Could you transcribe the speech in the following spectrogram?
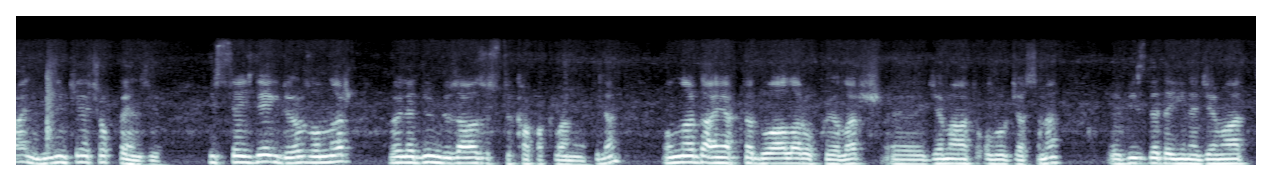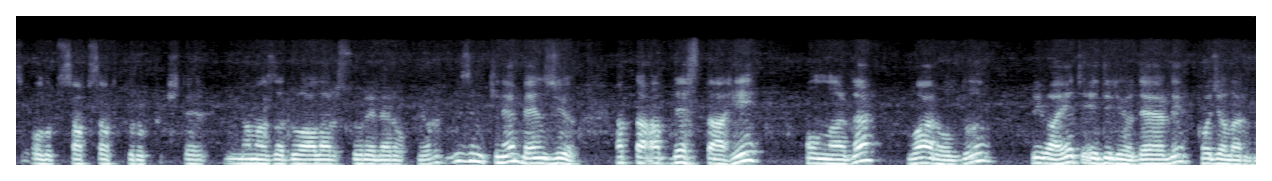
aynı bizimkine çok benziyor. Biz secdeye gidiyoruz, onlar böyle dümdüz ağızüstü kapaklanıyor filan. Onlar da ayakta dualar okuyorlar e, cemaat olurcasına. E, bizde de yine cemaat olup saf saf durup işte namazda dualar, sureler okuyoruz. Bizimkine benziyor. Hatta abdest dahi onlarda var olduğu rivayet ediliyor değerli hocalarım.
